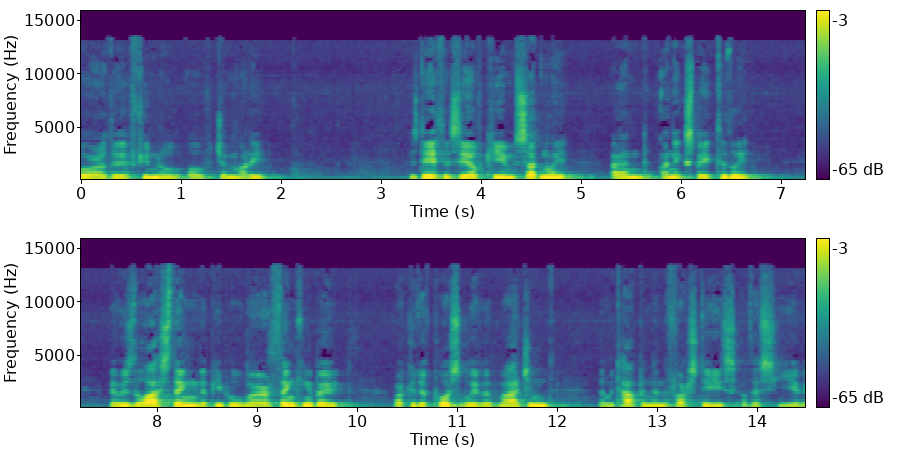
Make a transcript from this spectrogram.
for the funeral of Jim Murray. His death itself came suddenly and unexpectedly. It was the last thing that people were thinking about or could have possibly imagined that would happen in the first days of this year.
